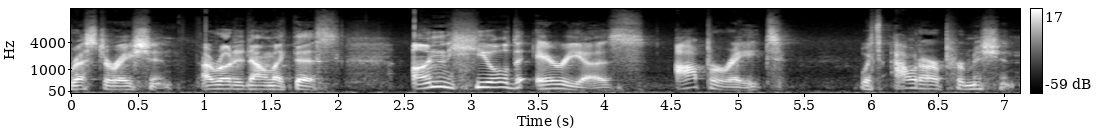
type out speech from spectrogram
restoration. I wrote it down like this Unhealed areas operate without our permission.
